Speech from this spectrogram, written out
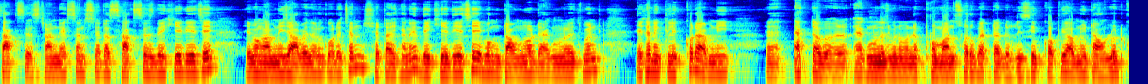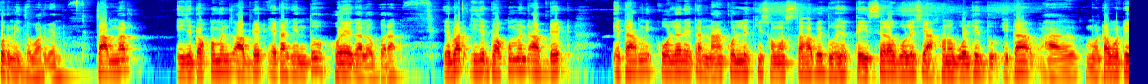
সাকসেস ট্রানজ্যাকশন সেটা সাকসেস দেখিয়ে দিয়েছে এবং আপনি যে আবেদন করেছেন সেটা এখানে দেখিয়ে দিয়েছে এবং ডাউনলোড অ্যাকনোলেজমেন্ট এখানে ক্লিক করে আপনি একটা অ্যাকনোলেজমেন্ট মানে প্রমাণস্বরূপ একটা রিসিভ কপিও আপনি ডাউনলোড করে নিতে পারবেন। তো আপনার এই যে ডকুমেন্টস আপডেট এটা কিন্তু হয়ে গেল করা। এবার এই যে ডকুমেন্ট আপডেট এটা আপনি করলেন, এটা না করলে কি সমস্যা হবে? দু হাজার তেইশেরও বলেছি, এখনও বলছি। এটা মোটামুটি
